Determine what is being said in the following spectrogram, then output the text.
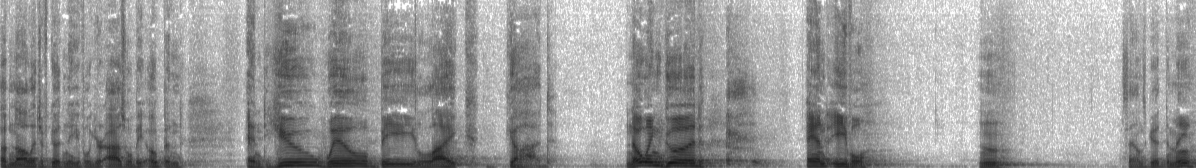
of knowledge of good and evil, your eyes will be opened, and you will be like God, knowing good and evil. Hmm. Sounds good to me.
